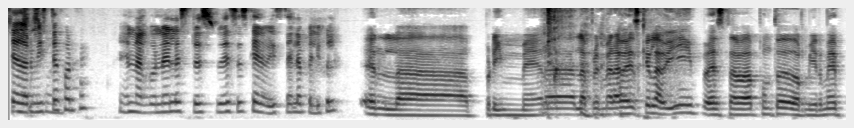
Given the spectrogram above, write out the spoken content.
¿Te dormiste, Jorge? ¿En alguna de las tres veces que viste la película? En la primera, la primera vez que la vi, estaba a punto de dormirme,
